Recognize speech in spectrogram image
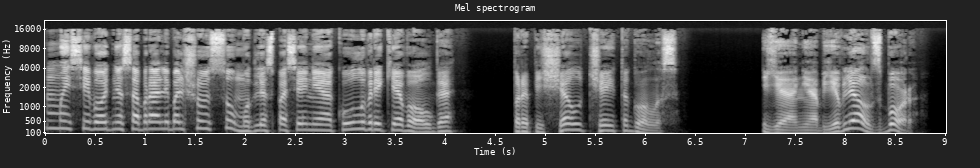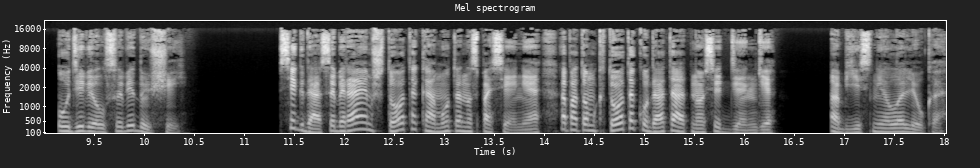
«Мы сегодня собрали большую сумму для спасения акул в реке Волга», — пропищал чей-то голос. «Я не объявлял сбор», — удивился ведущий. «Всегда собираем что-то кому-то на спасение, а потом кто-то куда-то относит деньги», — объяснила Люка.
